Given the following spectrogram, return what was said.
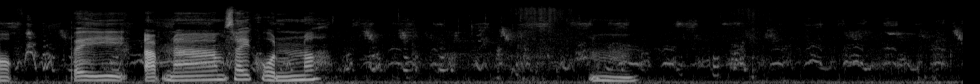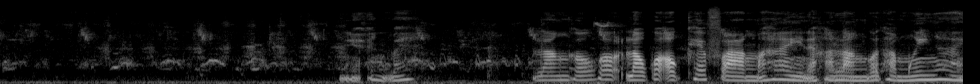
อกไปอาบน้ำใส่ขนเนาะอืม เนี่ยเห็นไหมรังเขาก็เราก็เอาแค่ฟางมาให้นะคะรังก็ทำง่าย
